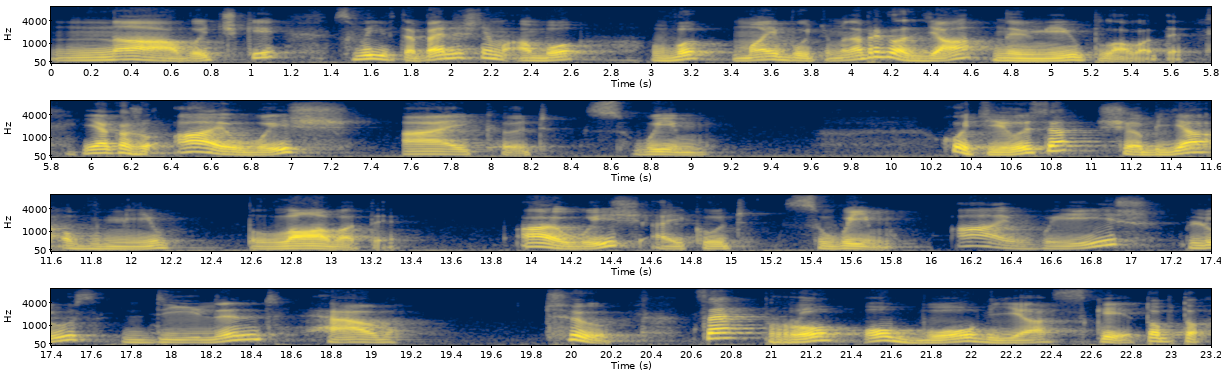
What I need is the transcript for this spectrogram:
навички свої в теперішньому або в майбутньому. Наприклад, я не вмію плавати. Я кажу I wish I could swim. Хотілося, щоб я вмів плавати. I wish I could swim. I wish плюс didn't have to. Це про обов'язки. Тобто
